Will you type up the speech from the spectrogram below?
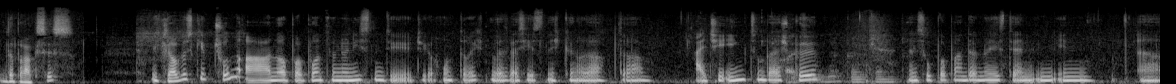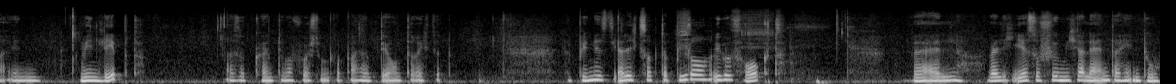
in der Praxis? Ich glaube, es gibt schon auch noch ein paar Bandoneonisten, die, die auch unterrichten, weil das weiß ich jetzt nicht genau. Der, der Alci Ing zum Beispiel, ein super Bandoneonist, der in, in, äh, in Wien lebt. Also könnte man vorstellen, ob der unterrichtet. Da bin ich jetzt ehrlich gesagt ein bisschen überfragt, weil, weil ich eher so für mich allein dahin tue.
